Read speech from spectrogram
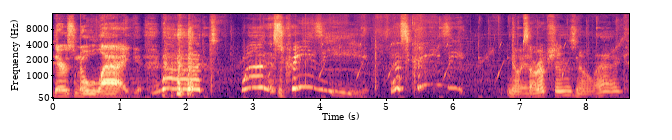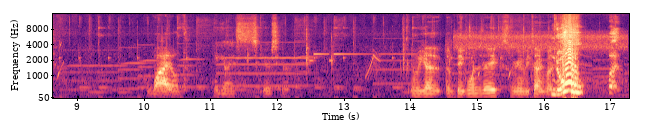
There's no lag. what? What? That's crazy. That's crazy. No Sorry. interruptions, no lag. Wild. Hey guys, Scarce here. And we got a big one today because we're gonna be talking about. No! What?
